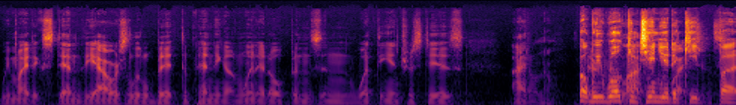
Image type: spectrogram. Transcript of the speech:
we might extend the hours a little bit depending on when it opens and what the interest is. I don't know. But we will continue to keep uh,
